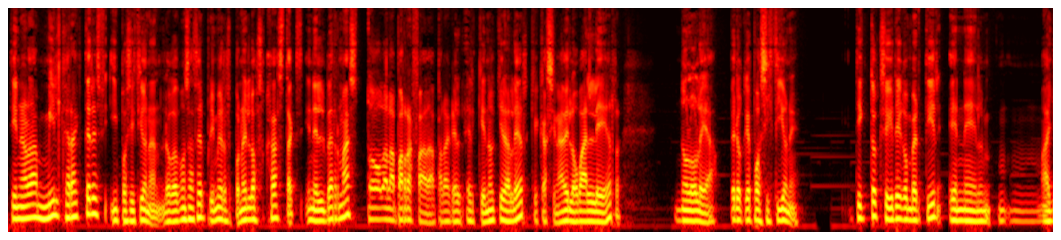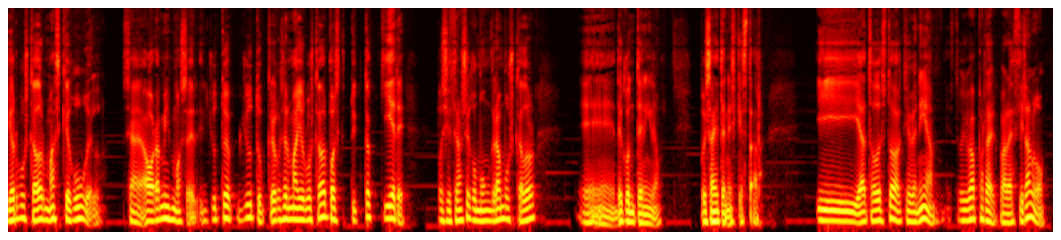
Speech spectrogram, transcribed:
tienen ahora mil caracteres y posicionan. Lo que vamos a hacer primero es poner los hashtags y en el ver más toda la parrafada para que el, que no quiera leer, que casi nadie lo va a leer, no lo lea, pero que posicione. TikTok se quiere convertir en el mayor buscador más que Google. O sea, ahora mismo YouTube, YouTube creo que es el mayor buscador, pues TikTok quiere posicionarse como un gran buscador eh, de contenido. Pues ahí tenéis que estar. Y a todo esto, ¿a qué venía? Esto iba para, para decir algo.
